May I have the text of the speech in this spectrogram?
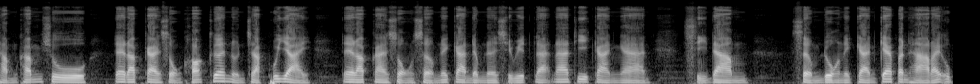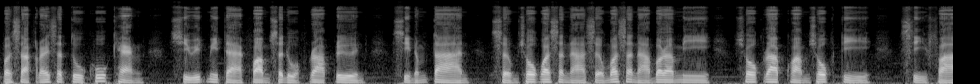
ถัมภ์ค้ำชู ได้รับการส่งเคราะห์เกื้อหนุนจากผู้ใหญ่ ได้รับการส่งเสริมในการดำเนินชีวิตและหน้าที่การงาน สีดำเสริมดวงในการแก้ปัญหาไร้อุปสรรคไร้ศัตรูคู่แข่ง ชีวิตมีแต่ความสะดวกราบรื่น สีน้ำตาล เสริมโชควาสนา เสริมวาสนาบารมี โชคลาภความโชคดี สีฟ้า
